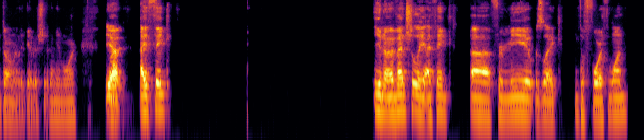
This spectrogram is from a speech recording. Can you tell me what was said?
don't really give a shit anymore. Yeah. But I think you know, eventually I think uh for me it was like the fourth one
